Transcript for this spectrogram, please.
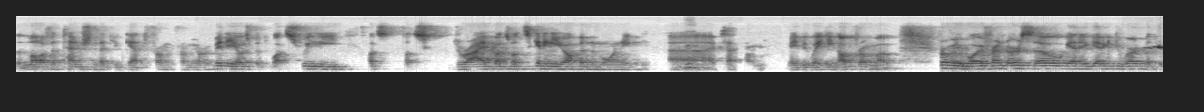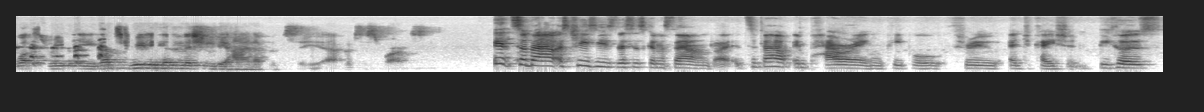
the lot of attention that you get from from your videos. But what's really what's what's drive what's what's getting you up in the morning, uh, mm. except from maybe waking up from uh, from your boyfriend or so, getting getting to work. But what's really what's really the mission behind Epilepsy Epilepsy Sparks? It's about as cheesy as this is going to sound, right? It's about empowering people through education because.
